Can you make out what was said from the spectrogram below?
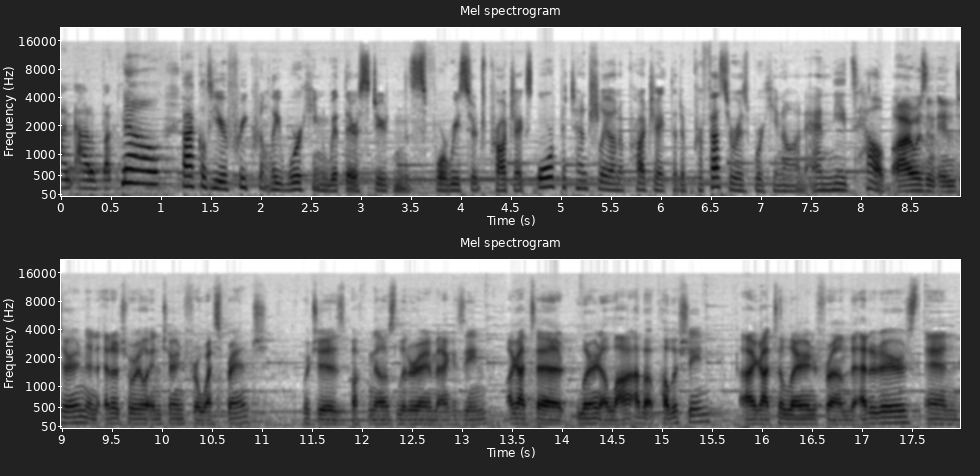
I'm out of Bucknell. Faculty are frequently working with their students for research projects or potentially on a project that a professor is working on and needs help. I was an intern, an editorial intern for West Branch, which is Bucknell's literary magazine. I got to learn a lot about publishing. I got to learn from the editors and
